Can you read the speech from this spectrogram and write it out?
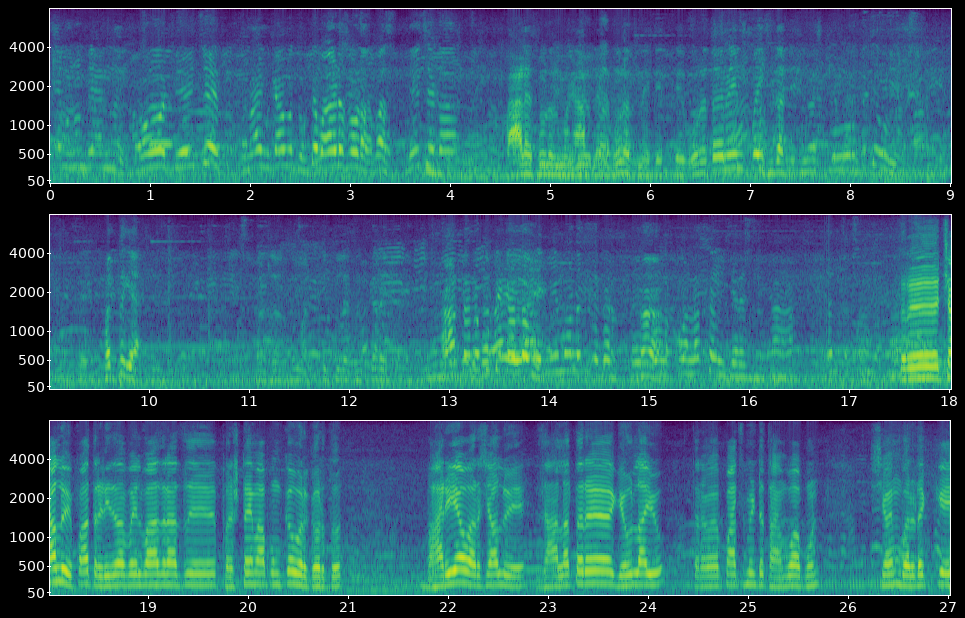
हो द्यायचे. पण आम्ही काय म्हणतो फक्त भाडं सोडा बस. द्यायचे का? भाडं सोडून मग आपल्याला उरत नाही देत ते उरत नाही आणि पैसे जाते. देऊ. फक्त घ्या. हा. तर चालू आहे पाथर्डीचा बैल बाजार. आज फर्स्ट टाइम आपण कव्हर करतो. भारी यावर चालू आहे. झाला तर घेऊ लाईव तर पाच मिनटं थांबू आपण. शंभर टक्के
